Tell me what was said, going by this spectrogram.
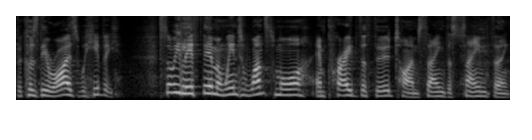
because their eyes were heavy. So he left them and went once more and prayed the third time, saying the same thing.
